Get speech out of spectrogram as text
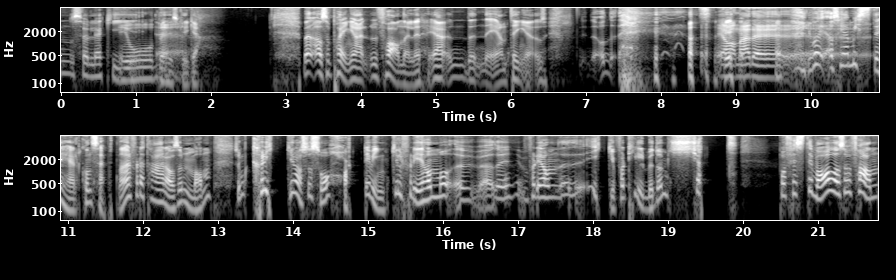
en cøliaki? Jo, Det jeg husker ikke jeg. Men altså, poenget er Faen heller. Én ting er altså, og det- Ja, nei, det Jo, altså, jeg mister helt konseptene her, for dette her er altså en mann som klikker altså så hardt i vinkel fordi han må øh, altså, Fordi han øh, ikke får tilbud om kjøtt på festival. Altså, faen,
